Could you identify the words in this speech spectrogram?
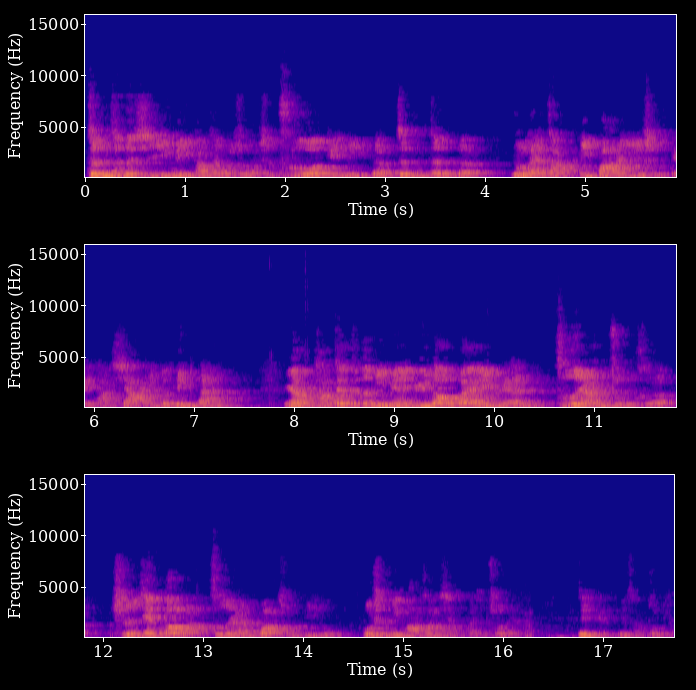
真正的吸引力，刚才我说了，是自我给你的真正的如来藏第八意识给他下一个订单，让他在这个里面遇到外缘，自然组合，时间到了，自然刮出碧落，不是你马上想他就出来了，这一点非常重要。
